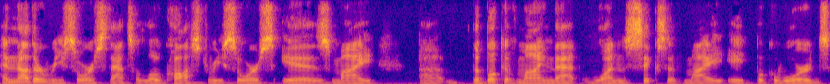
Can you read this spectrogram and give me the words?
Another resource that's a low cost resource is my uh, the book of mine that won six of my eight book awards,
